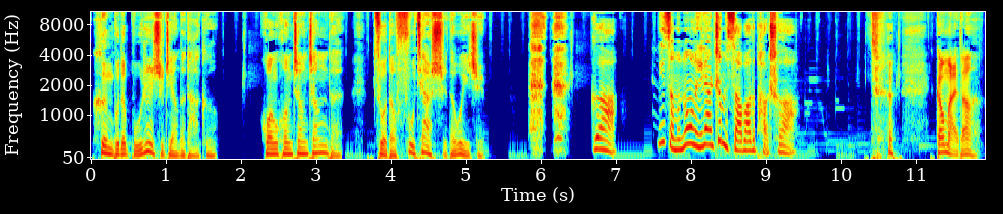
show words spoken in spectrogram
恨不得不认识这样的大哥。慌慌张张的坐到副驾驶的位置。哥，你怎么弄了一辆这么骚包的跑车？刚买的。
